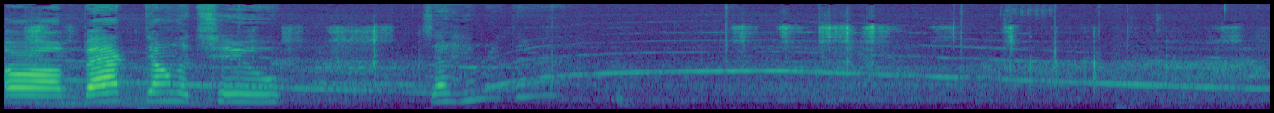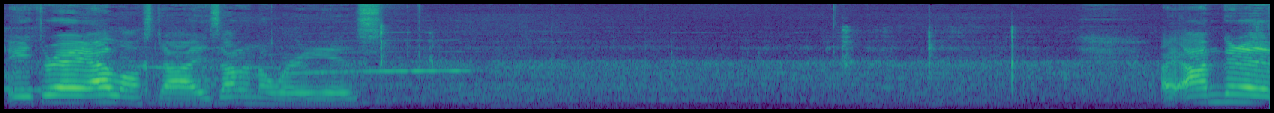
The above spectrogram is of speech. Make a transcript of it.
um, back down the two. Is that him right there? Eighth I lost eyes. I don't know where he is. I, I'm gonna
